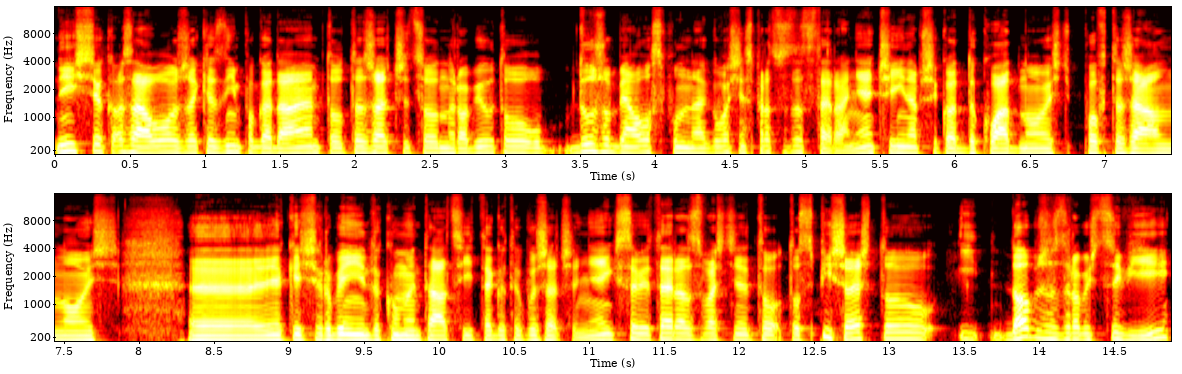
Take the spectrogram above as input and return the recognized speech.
No i się okazało, że jak ja z nim pogadałem, to te rzeczy, co on robił, to dużo miało wspólnego właśnie z pracą testera, nie? Czyli na przykład dokładność, powtarzalność, jakieś robienie dokumentacji, tego typu rzeczy, nie? I sobie teraz właśnie to, to spiszesz, to i dobrze zrobisz zrobić CV,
